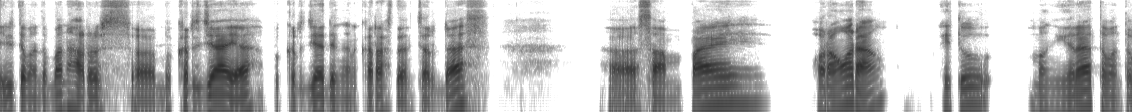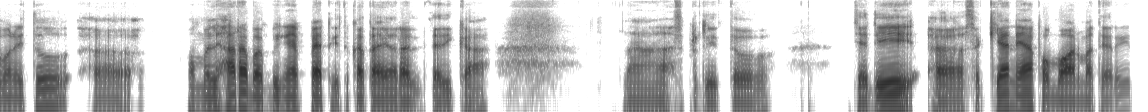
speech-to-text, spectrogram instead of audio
Jadi teman-teman harus, eee, bekerja ya, bekerja dengan keras dan cerdas, eee, sampai orang-orang itu mengira teman-teman itu, memelihara babi ngepet, itu kata ya Raditya. Nah, seperti itu. Jadi, sekian ya pembawaan materi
